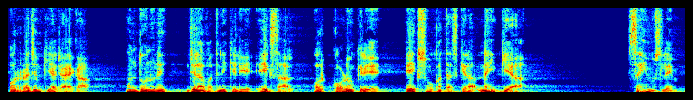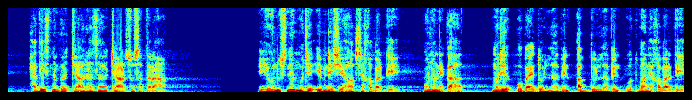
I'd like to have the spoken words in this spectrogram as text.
اور رجم کیا جائے گا۔ ان دونوں نے جلا وطنی کے لیے ایک سال اور کوڑوں کے لیے ایک سو کا تذکرہ نہیں کیا۔ صحیح مسلم، حدیث نمبر چار ہزار چار سو سترہ۔ یونس نے مجھے ابن شہاب سے خبر دی۔ انہوں نے کہا، مجھے عبید اللہ بن عبداللہ بن عطبہ نے خبر دی۔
